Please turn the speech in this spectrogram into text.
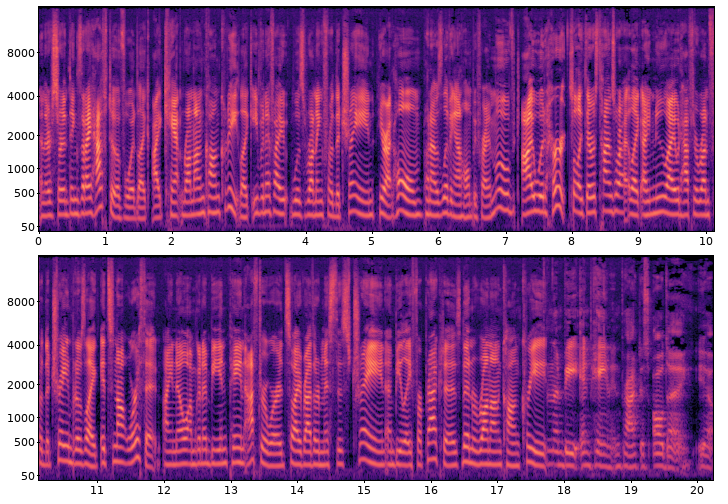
And there's certain things that I have to avoid. Like I can't run on concrete. Like even if I was running for the train here at home when I was living at home before I moved, I would hurt. So like there was times where I like I knew I would have to run for the train, but it was like it's not worth it. I know I'm going to be in pain afterwards, so I'd rather miss this train and be late for practice than run on concrete And then be in pain in practice all day. Yeah.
